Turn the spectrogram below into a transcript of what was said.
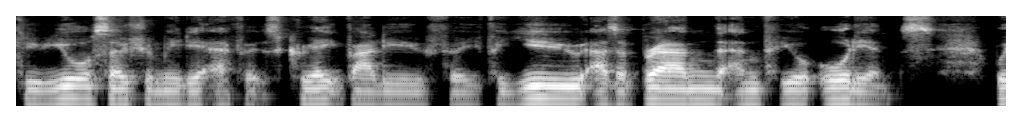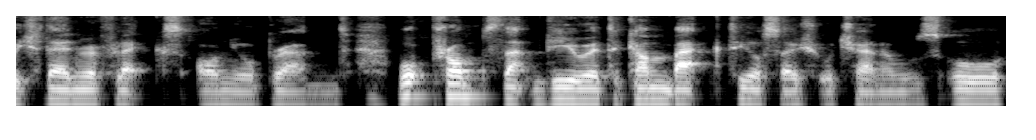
do your social media efforts create value for, for you as a brand and for your audience, which then reflects on your brand? What prompts that viewer to come back to your social channels or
